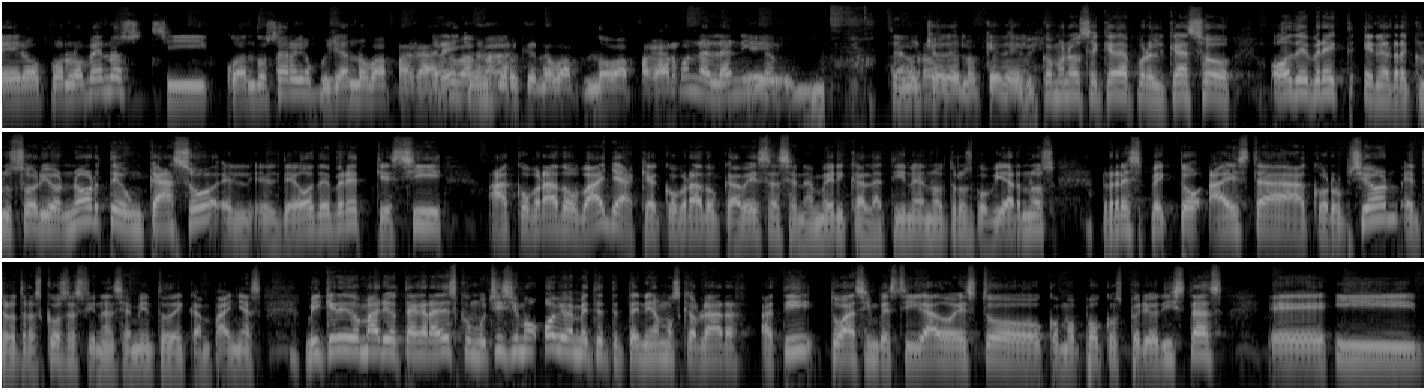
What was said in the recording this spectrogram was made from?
pero por lo menos si cuando salga pues ya no va a pagar, ¿eh? yo creo que no va, no va a pagar eh, mucho de lo que debe. como no se queda por el caso Odebrecht en el reclusorio norte, un caso, el, el de Odebrecht, que sí ha cobrado, vaya, que ha cobrado cabezas en América Latina en otros gobiernos respecto a esta corrupción, entre otras cosas, financiamiento de campañas. Mi querido Mario, te agradezco muchísimo. Obviamente te teníamos que hablar a ti. Tú has investigado esto como pocos periodistas eh, y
